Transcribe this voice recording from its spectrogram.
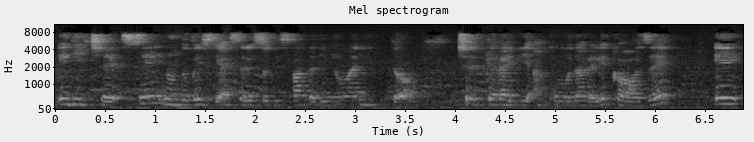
e dice se non dovessi essere soddisfatta di mio marito cercherei di accomodare le cose e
